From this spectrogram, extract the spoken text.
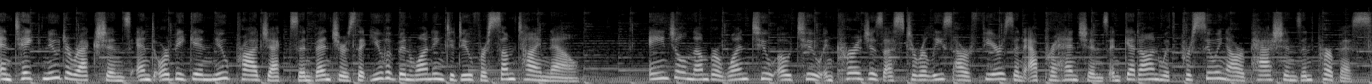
and take new directions and or begin new projects and ventures that you have been wanting to do for some time now. Angel number 1202 encourages us to release our fears and apprehensions and get on with pursuing our passions and purpose.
